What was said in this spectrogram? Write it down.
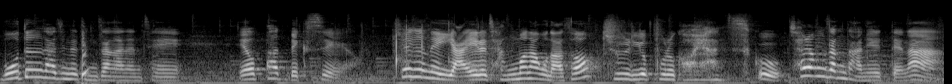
모든 사진에 등장하는 제 에어팟 맥스예요. 최근에 이 아이를 장만하고 나서 줄 이어폰을 거의 안 쓰고 촬영장 다닐 때나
